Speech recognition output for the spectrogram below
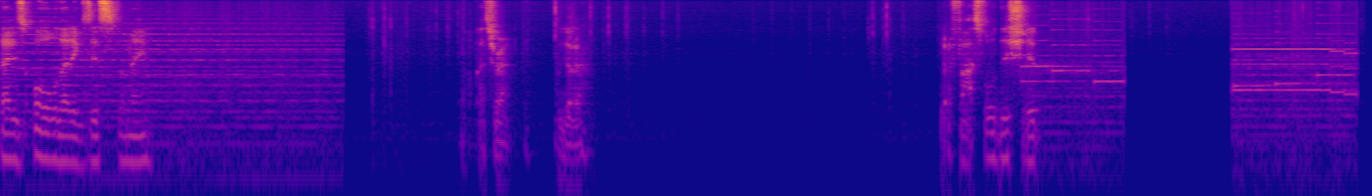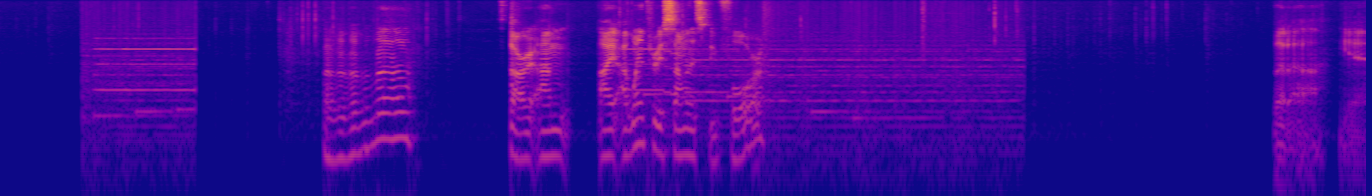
That is all that exists for me. Oh, that's right. We gotta Gotta fast forward this shit. Sorry, um, I, I went through some of this before. But, uh, yeah.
